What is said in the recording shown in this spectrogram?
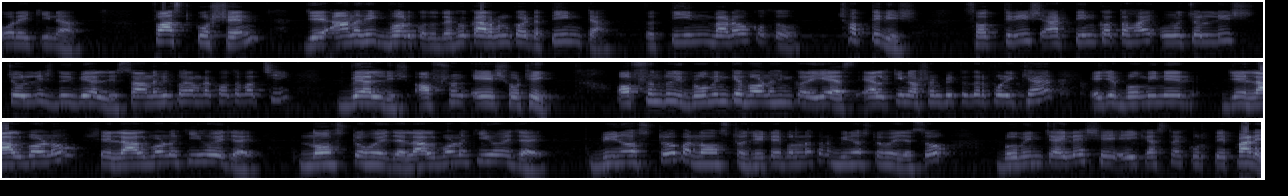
করে কি না ফার্স্ট কোশ্চেন যে আণবিক ভর কত? দেখো কার্বন কয়টা? তিনটা। তো তিন বারো কত? ছত্রিশ। ছত্রিশ আর তিন কত হয়? উনচল্লিশ, চল্লিশ, দুই বিয়াল্লিশ। তো আণবিক ভর আমরা কত পাচ্ছি? বিয়াল্লিশ। অপশন এ সঠিক। অপশন দুই, ব্রোমিনকে বর্ণহীন করে ইয়েস অ্যালকিন অসম্পৃক্ততার পরীক্ষা, এই যে ব্রোমিনের যে লাল বর্ণ, সেই লাল বর্ণ কি হয়ে যায়? নষ্ট হয়ে যায়। লাল বর্ণ কি হয়ে যায়? বিনষ্ট বা নষ্ট, যেটাই বলো না কেন, বিনষ্ট হয়ে যায়। সো ব্রোমিন চাইলে সে এই কাজটা করতে পারে।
